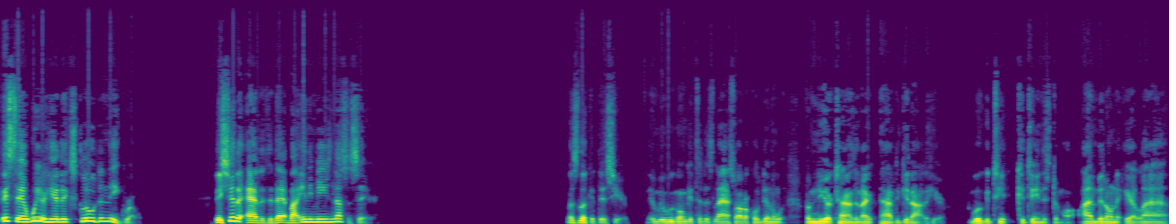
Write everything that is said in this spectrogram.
They said, we're here to exclude the Negro. They should have added to that by any means necessary. Let's look at this here. We're going to get to this last article dealing with from New York Times, and I have to get out of here. We'll continue this tomorrow. I haven't been on the air live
